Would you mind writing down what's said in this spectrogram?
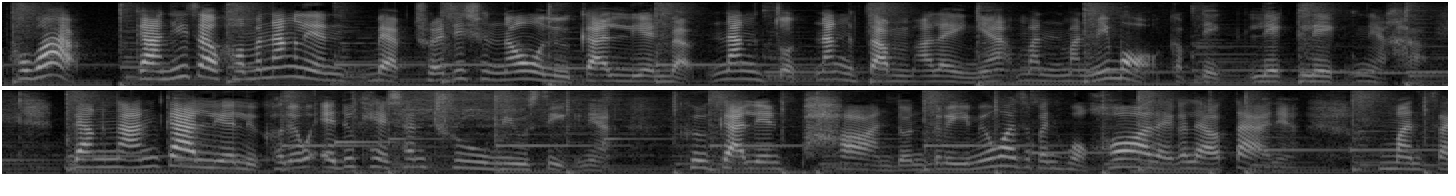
เพราะว่า การที่จะเอาเขามานั่งเรียนแบบ traditional หรือการเรียนแบบนั่งจดนั่งจำอะไรอย่างเงี้ยมันมันไม่เหมาะกับเด็กเล็กๆเนี่ยค่ะดังนั้นการเรียนหรือเขาเรียกว่า education through music เนี่ยคือการเรียนผ่านดนตรีไม่ว่าจะเป็นหัวข้ออะไรก็แล้วแต่เนี่ยมันจะ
